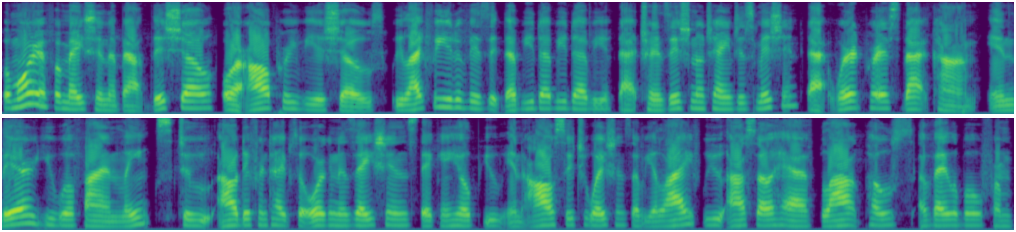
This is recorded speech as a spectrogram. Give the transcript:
For more information about this show or all previous shows, we like for you to visit www.transitionalchangesmission.wordpress.com. In there, you will find links to all different types of organizations that can help you in all situations of your life. We also have blog posts available from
